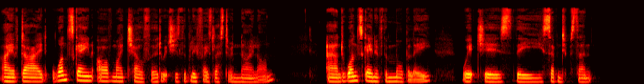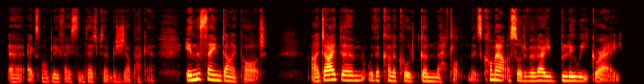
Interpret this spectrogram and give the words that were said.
I have dyed one skein of my Chelford, which is the blue Blueface Leicester and nylon, and one skein of the Moberly, which is the 70% uh, Exmoor Blueface and 30% British Alpaca, in the same dye pot. I dyed them with a colour called gunmetal. It's come out a sort of a very bluey grey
